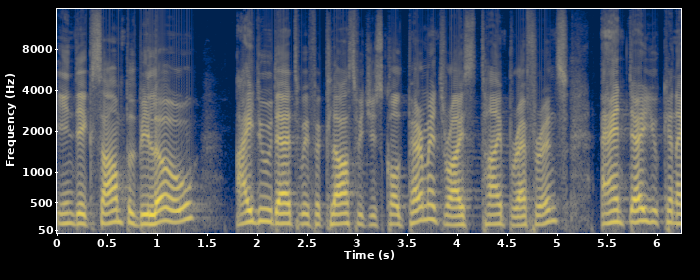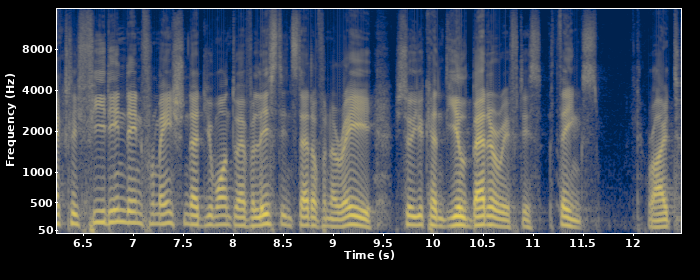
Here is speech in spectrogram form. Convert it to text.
in the example below, I do that with a class which is called parameterized type reference. And there you can actually feed in the information that you want to have a list instead of an array. So you can deal better with these things, right?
